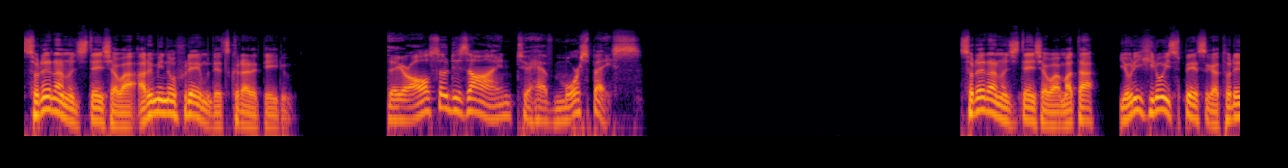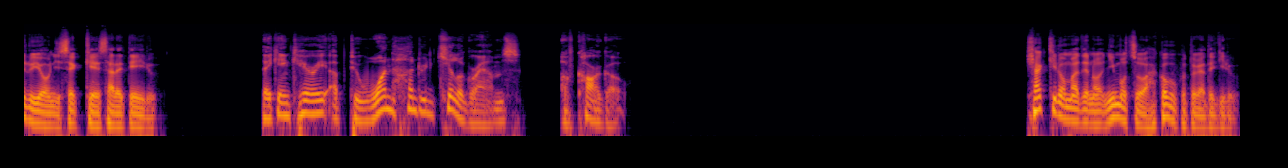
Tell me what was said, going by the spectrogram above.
それらの自転車はアルミのフレームで作られている。They are also designed to have more space. それらの自転車はまた、より広いスペースが取れるように設計されている。They can carry up to 100 kilograms of cargo. 100キロまでの荷物を運ぶことができる。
